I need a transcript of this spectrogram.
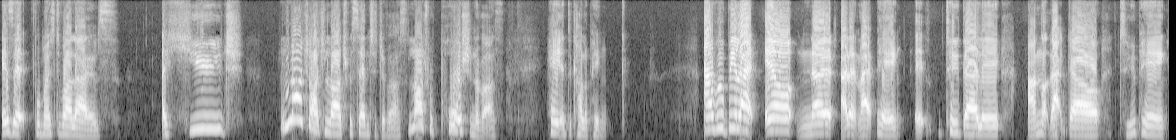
is it for most of our lives a huge large, large, large percentage of us, large proportion of us, hated the colour pink. And we'll be like, ew, no, I don't like pink. It's too girly. I'm not that girl. Too pink.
